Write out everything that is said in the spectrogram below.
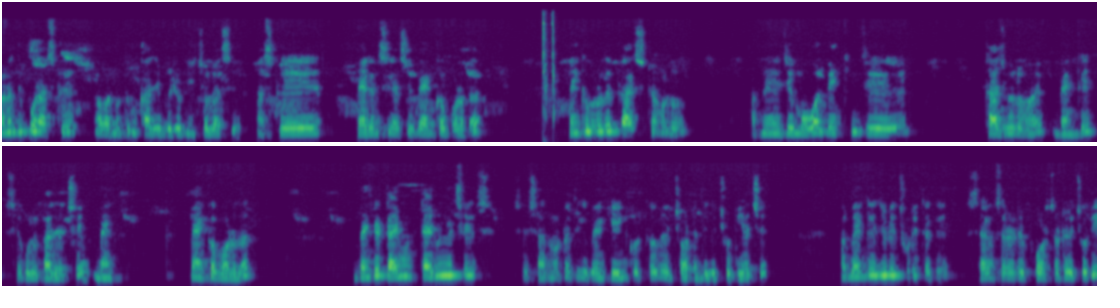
অনেকদিন পর আজকে আবার নতুন কাজের ভিডিও নিয়ে চলে আসি। আজকে ভ্যাকেন্সি আছে bank of Baroda bank of বরোদার কাজটা হলো, আপনি যে মোবাইল ব্যাংকিং যে কাজগুলো হয় ব্যাংকে সেগুলো কাজ আছে ব্যাংক ব্যাঙ্ক অফ বরোদা ব্যাংকের টাইম টাইমিং আছে, সে সাড়ে নটা থেকে ব্যাংকে ইন করতে হবে ছটার দিকে ছুটি আছে। আর ব্যাংকে যদি ছুটি থাকে সেকেন্ড স্যাটারডে ফোর্থ স্যাটারডে ছুটি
